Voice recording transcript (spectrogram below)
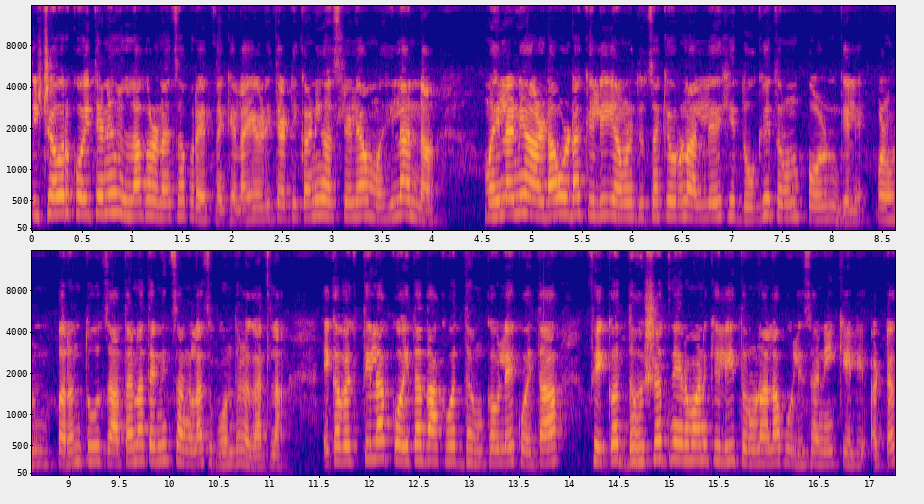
तिच्यावर कोयत्याने हल्ला करण्याचा प्रयत्न केला. यावेळी त्या ठिकाणी असलेल्या महिलांना महिलांनी आरडाओरडा केली यामुळे दुचाकीवरून आलेले हे दोघे तरुण पळून गेले. पळून परंतु जाताना त्यांनी चांगलाच गोंधळ घातला. एका व्यक्तीला कोयता दाखवत धमकवले. कोयता फेकत दहशत निर्माण केली. तरुणाला पोलिसांनी केली अटक.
